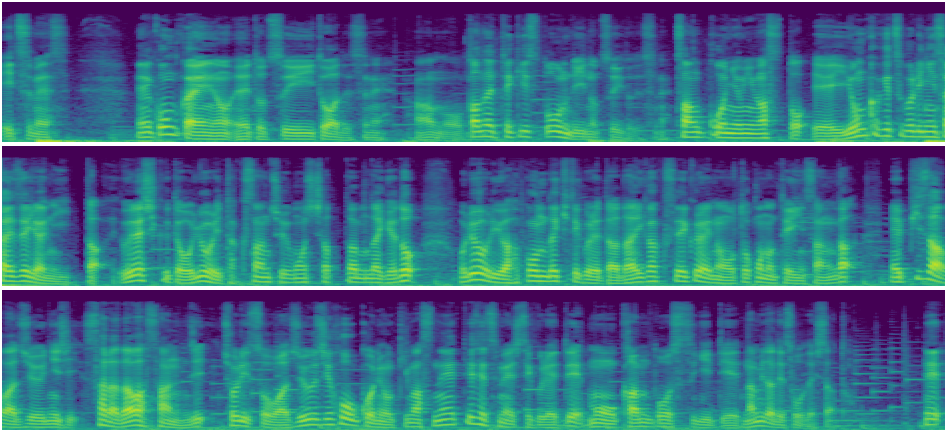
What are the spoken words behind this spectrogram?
5つ目です。えー、今回の、えーと、ツイートはですね、あの完全にテキストオンリーのツイートですね。参考に読みますと、えー、4ヶ月ぶりにサイゼリアに行った。嬉しくてお料理たくさん注文しちゃったんだけど、お料理を運んできてくれた大学生くらいの男の店員さんが、えー、ピザは12時、サラダは3時、チョリソーは10時方向に置きますねって説明してくれて、もう感動しすぎて涙出そうでしたと。で、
